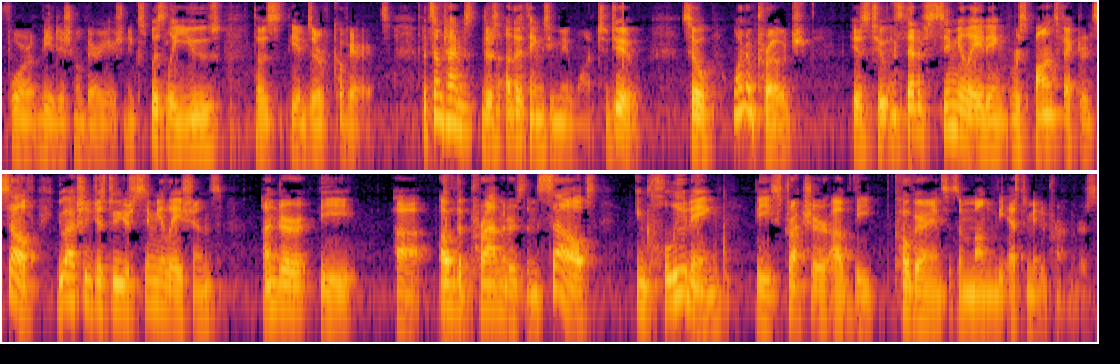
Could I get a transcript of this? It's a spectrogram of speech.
for the additional variation. Explicitly use those the observed covariates. But sometimes there's other things you may want to do. So one approach is to instead of simulating response vector itself, you actually just do your simulations under the uh, of the parameters themselves, including the structure of the covariances among the estimated parameters.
